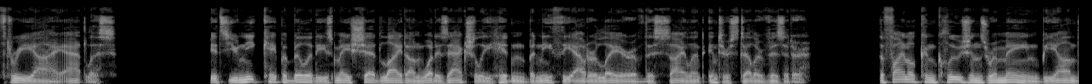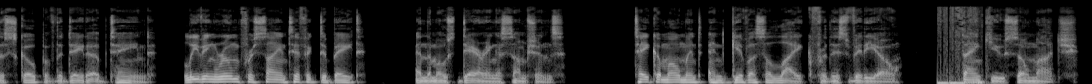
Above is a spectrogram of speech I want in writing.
3I Atlas. Its unique capabilities may shed light on what is actually hidden beneath the outer layer of this silent interstellar visitor. The final conclusions remain beyond the scope of the data obtained, leaving room for scientific debate and the most daring assumptions. Take a moment and give us a like for this video. Thank you so much.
